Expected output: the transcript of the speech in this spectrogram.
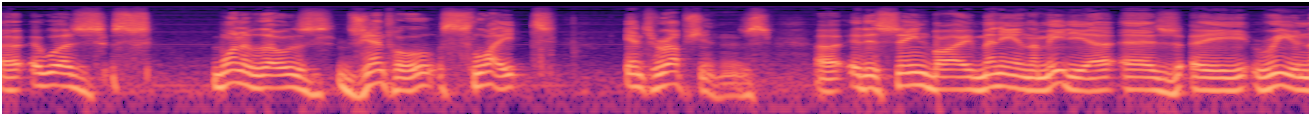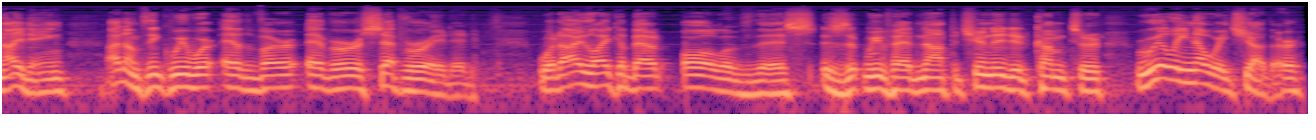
uh, it was one of those gentle, slight interruptions. Uh, it is seen by many in the media as a reuniting I don't think we were ever, ever separated. What I like about all of this is that we've had an opportunity to come to really know each other.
